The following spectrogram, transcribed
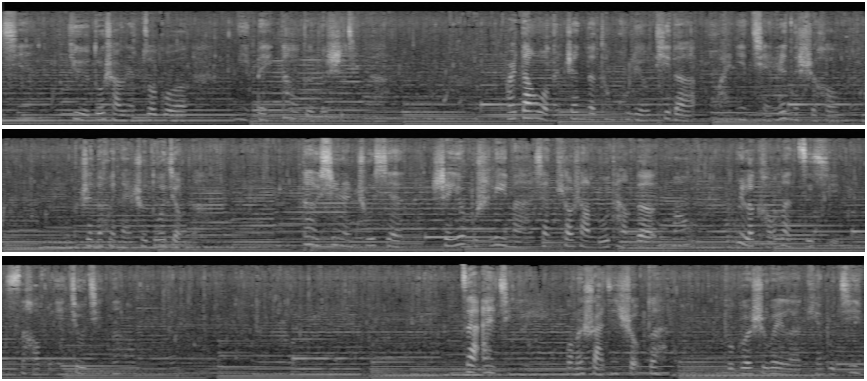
鲜，又有多少人做过逆背道德的事情呢？而当我们真的痛哭流涕的怀念前任的时候，真的会难受多久呢？当有新人出现，谁又不是立马像跳上炉膛的猫，为了烤暖自己，丝毫不念旧情呢？在爱情里，我们耍尽手段，不过是为了填补寂寞；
